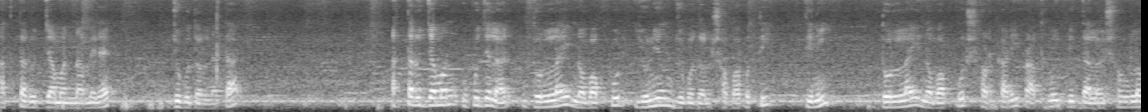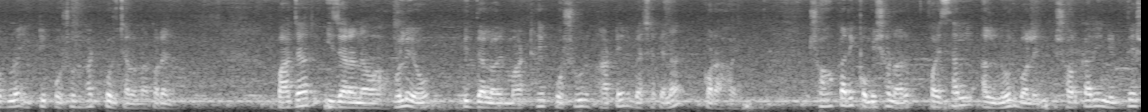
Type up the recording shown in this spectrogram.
আক্তারুজ্জামান নামের এক যুবদল নেতা। আক্তারুজ্জামান উপজেলার দোল্লাই নবাবপুর ইউনিয়ন যুবদল সভাপতি। তিনি দোল্লাই নবাবপুর সরকারি প্রাথমিক বিদ্যালয় সংলগ্ন একটি পশুর হাট পরিচালনা করেন। বাজার ইজারা নেওয়া হলেও বিদ্যালয় মাঠে পশুর হাটের বেচাকেনা করা হয়। সহকারী কমিশনার ফয়সাল আল নূর বলেন, সরকারি নির্দেশ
